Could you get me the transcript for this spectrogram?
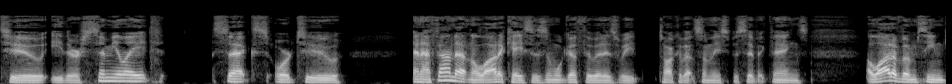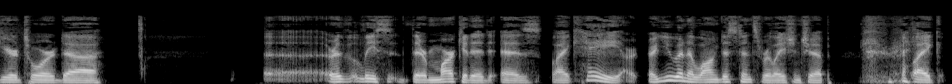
to either simulate sex or to, and I found out in a lot of cases, and we'll go through it as we talk about some of these specific things. A lot of them seem geared toward, uh, uh, or at least they're marketed as like, hey, are, are you in a long distance relationship? Like,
